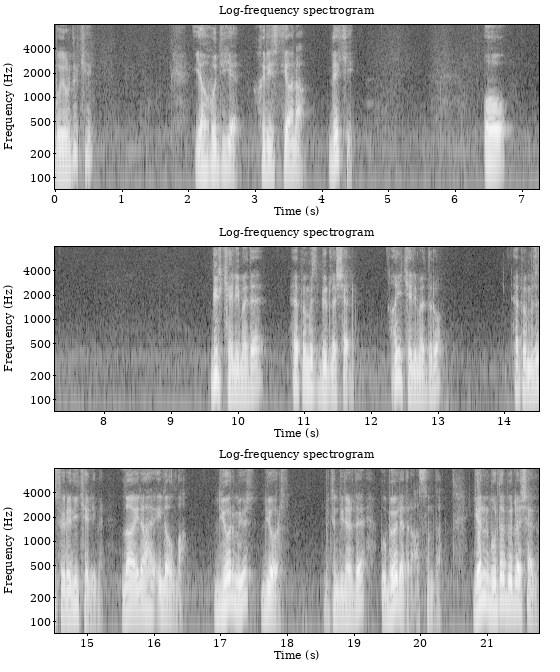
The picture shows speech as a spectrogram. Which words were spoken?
buyurdu ki Yahudiye, Hristiyana de ki o bir kelimede hepimiz birleşelim. Hangi kelimedir o? Hepimizin söylediği kelime. La ilahe illallah. Diyor muyuz? Diyoruz. Bütün dinlerde bu böyledir aslında. Gelin burada birleşelim.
